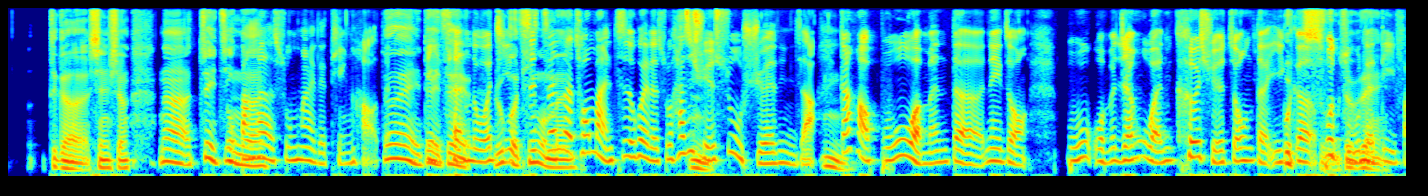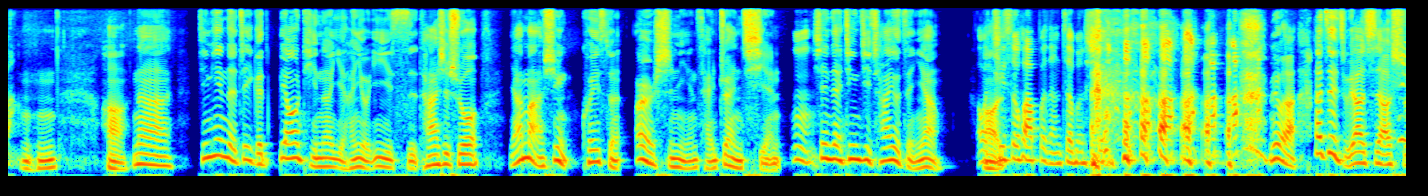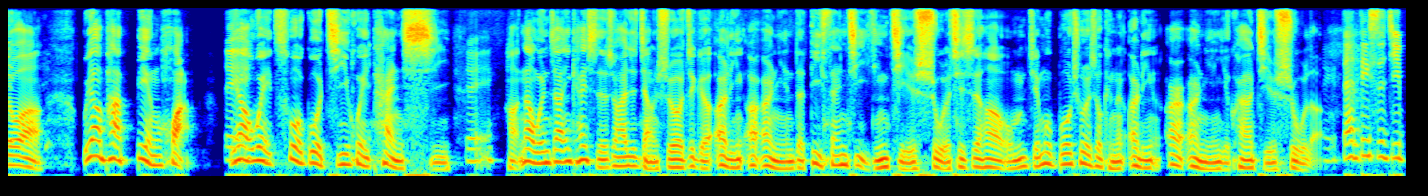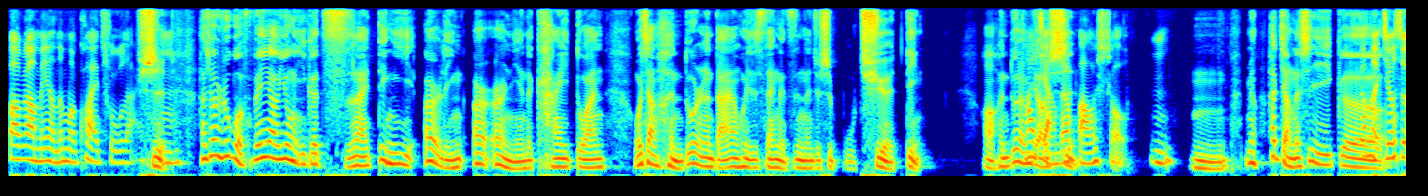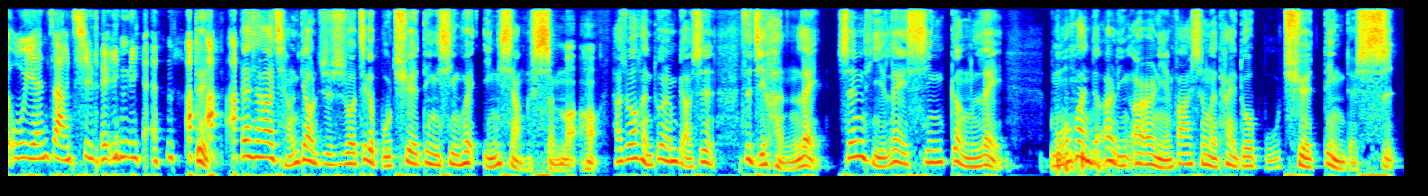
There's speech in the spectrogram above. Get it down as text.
这个先生，那最近呢，我帮他的书卖的挺好的，对对对，底层逻辑是真的充满智慧的书。他是学数学的，嗯、你知道，嗯、刚好补我们的那种补我们人文科学中的一个不足的地方。对对嗯哼，好，那今天的这个标题呢也很有意思，他是说亚马逊亏损二十年才赚钱，嗯，现在经济差又怎样？哦，其实话不能这么说，没有啦，他最主要是要说啊，不要怕变化。不要为错过机会叹息。对，好，那文章一开始的时候，他就讲说，这个二零二二年的第三季已经结束了。其实哈，我们节目播出的时候，可能二零二二年也快要结束了。但第四季报告没有那么快出来。是，他说，如果非要用一个词来定义二零二二年的开端，我想很多人的答案会是三个字，那就是不确定。啊，很多人表示他讲的保守。嗯嗯，没有，他讲的是一个根本就是乌烟瘴气的一年。对，但是他强调的就是说，这个不确定性会影响什么？哈，他说很多人表示自己很累，身体累，心更累。魔幻的二零二二年发生了太多不确定的事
